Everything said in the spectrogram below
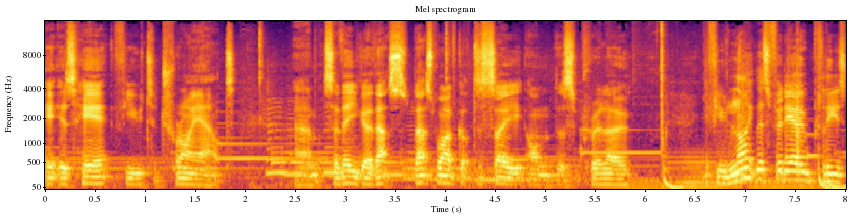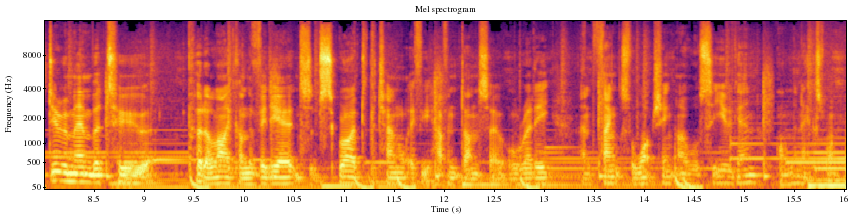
It is here for you to try out. Um, so there you go, that's, that's what I've got to say on the Soprillo. If you like this video, please do remember to put a like on the video and subscribe to the channel if you haven't done so already. And thanks for watching. I will see you again on the next one.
